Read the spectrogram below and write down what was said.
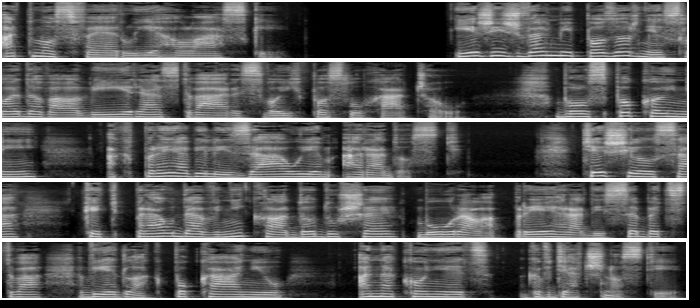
atmosféru jeho lásky. Ježiš veľmi pozorne sledoval výraz tváre svojich poslucháčov – bol spokojný, ak prejavili záujem a radosť. Tešil sa, keď pravda vnikla do duše, búrala priehrady sebectva, viedla k pokániu a nakoniec k vďačnosti.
